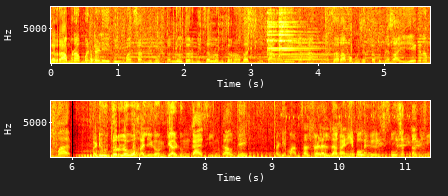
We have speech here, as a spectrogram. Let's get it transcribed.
तर राम राम मंडळी तुम्ही म्हणसान मी कुठं चाललो? तर मी चाललो मित्रांनो आता शेतामध्ये. तर हा नजारा बघू शकता तुम्ही असा एक नंबर. अडी उतरलो व खाली गाऊन की अडून काय सीन काय होते? अडी माणसाला चढायला जागा आणि हे पाहू पाहू शकता तुम्ही.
